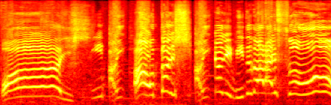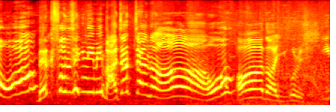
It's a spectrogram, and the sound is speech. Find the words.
와, 이 씨. 아, 어떤 씨. 년이 미드 가라 했어. 어? 맥 선생님이 맞았잖아. 어? 아, 나 이걸 씨.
